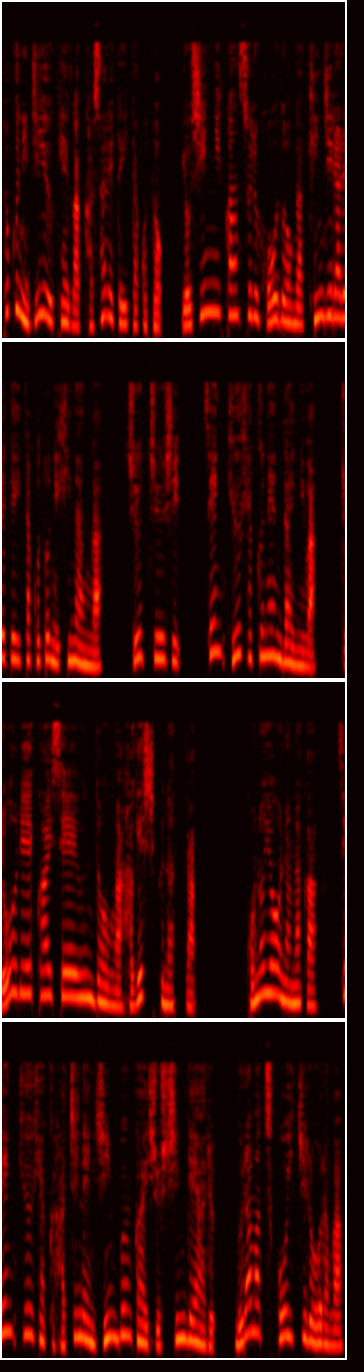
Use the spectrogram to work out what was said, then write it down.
特に自由刑が課されていたこと、余震に関する報道が禁じられていたことに非難が集中し、1900年代には条例改正運動が激しくなった。このような中、1908年新聞会出身である村松小一郎らが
